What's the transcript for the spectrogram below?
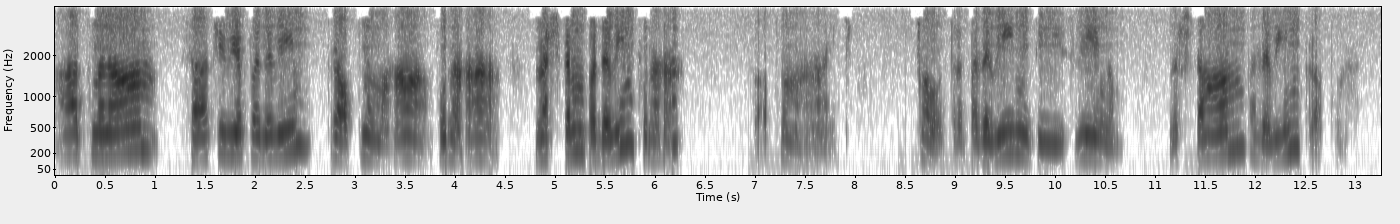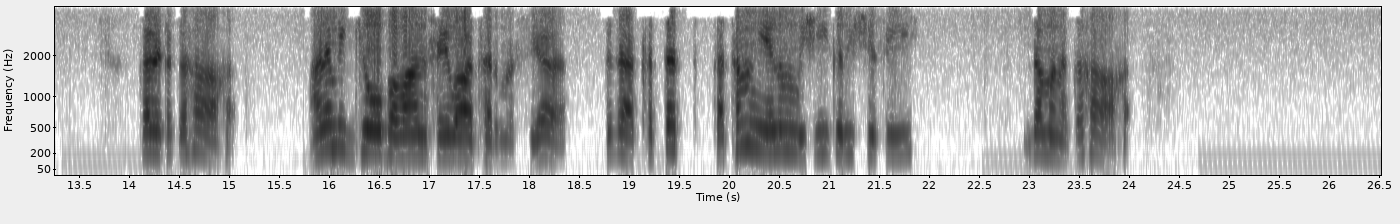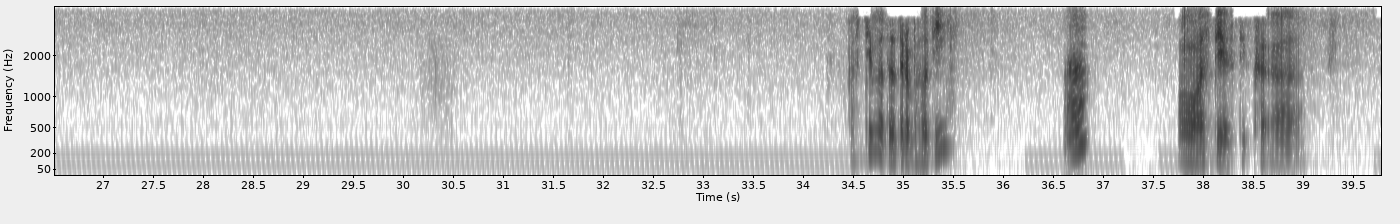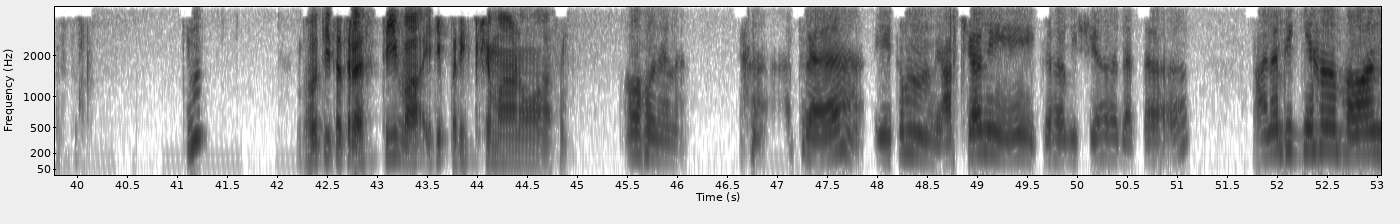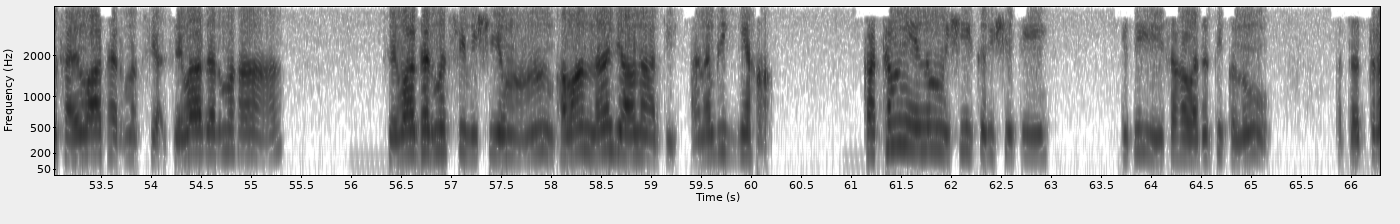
आत्मनां साक्षिव्यपदवीं प्राप्नुमः पुनः, नष्टं पदवीं पुनः प्राप्नुमः इति। अत्र पदवीम् इति स्त्रीलिङ्गं। नष्टां पदवीं प्राप्नुमः। कर्टकः आह। अनभिज्ञो भवान् सेवाधर्मस्य। तदा कथत् कथं येनं विशीकरिष्यसि दमनकः। आह अस्ति वा तत्र भवती? ओ अस्ति अस्ति अस्तु। किम्? भवती तत्र अस्ति वा इति परीक्ष्यमाणो आसम्। ओहो न न। अत्र एकं व्याख्याने एकः विषयः दत्तः। अनभिज्ञः भवान् सेवाधर्मस्य सेवाधर्मः, सेवाधर्मस्य विषयं भवान् न जानाति, अनभिज्ञः। कथं येनं विषीकरिष्यति इति सः वदति खलु। तत्र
